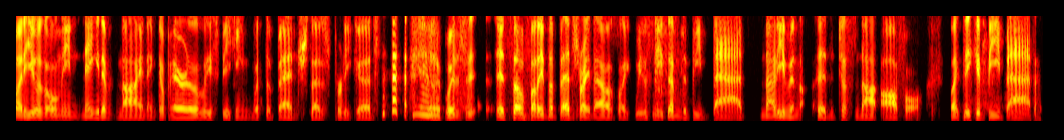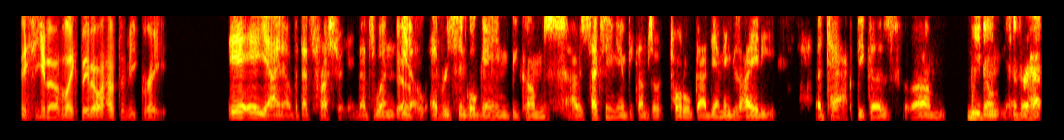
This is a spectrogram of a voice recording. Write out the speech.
but he was only negative nine, and comparatively speaking, with the bench, that is pretty good. Which it's so funny. The bench right now is like we just need them to be bad, not even just not awful. Like they could be bad, you know. Like they don't have to be great. Yeah, yeah, I know, but that's frustrating. That's when, you know, every single game becomes, I was texting you, it becomes a total goddamn anxiety attack because um, we don't ever have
